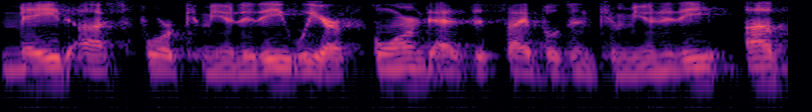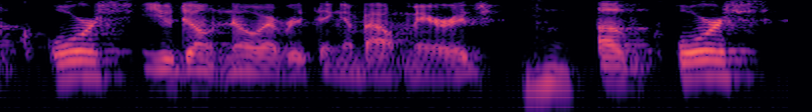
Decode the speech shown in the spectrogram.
made us for community. We are formed as disciples in community. Of course, you don't know everything about marriage. Mm-hmm. Of course,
